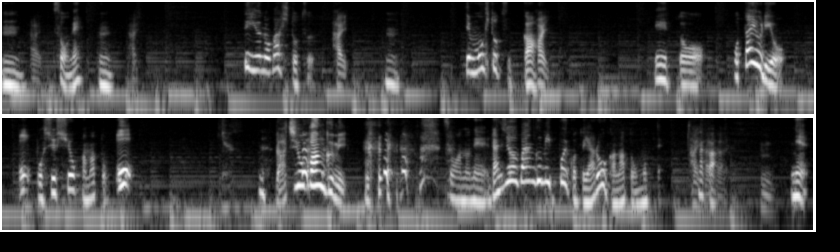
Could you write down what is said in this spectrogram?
うんうん。はい。そうね、うん。はい。っていうのが一つ。はい。でもう一つが、はいえっ、とお便りを募集しようかなと。お。ラジオ番組。そうあのねラジオ番組っぽいことやろうかなと思って。はいはいはい。うんねうん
